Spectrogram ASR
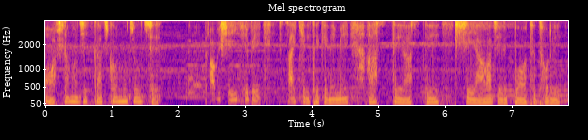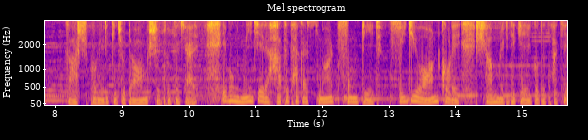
অসামাজিক কাজকর্ম চলছে। আমি সেই ভেবে সাইকেল থেকে নেমে আস্তে আস্তে সেই আওয়াজের পথ ধরে কাশবনের কিছুটা অংশে ঢুকে যায় এবং নিজের হাতে থাকা স্মার্টফোনটির ভিডিও অন করে সামনের দিকে এগোতে থাকে,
